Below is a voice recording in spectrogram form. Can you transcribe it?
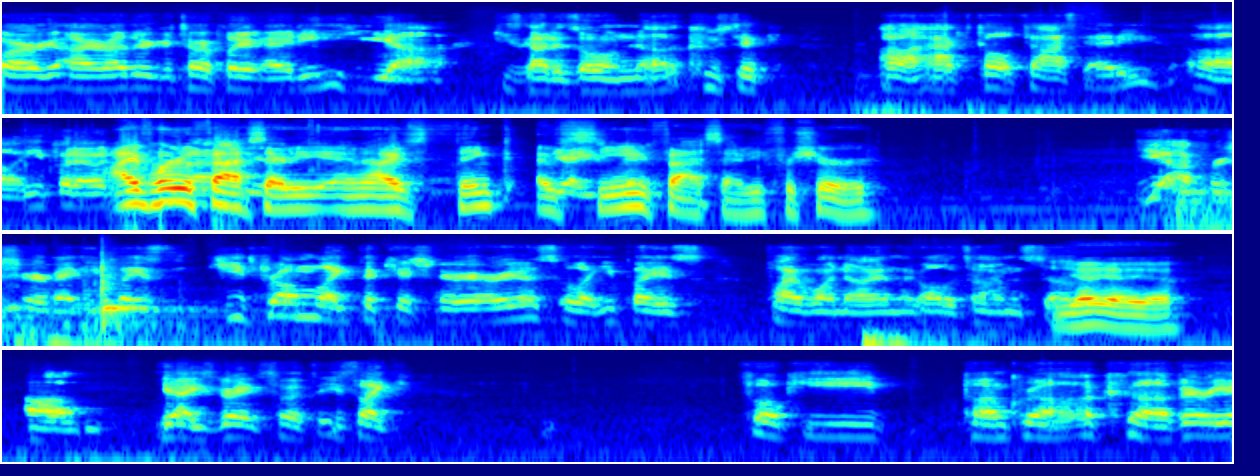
our, our other guitar player Eddie, he uh, he's got his own uh, acoustic uh, act called Fast Eddie. Uh, he put out. I've heard of Fast year. Eddie, and I think I've Yeah, seen. Fast Eddie for sure. Yeah, for sure, man. He plays. He's from like the Kitchener area, so like he plays five one nine like all the time and stuff. Yeah, yeah, yeah. Um, yeah, he's great. So it's, he's like folky punk rock, uh, very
